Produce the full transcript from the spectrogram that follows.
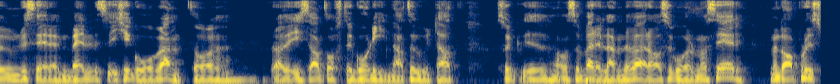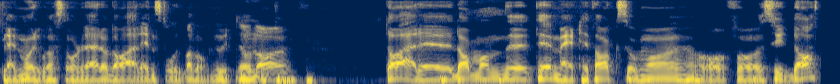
om du ser en bell, så ikke gå og vente. Og, sant, ofte går det inn og ut igjen, og så bare lar det være, og så går de og ser. Men da plutselig en morgen står du der, og da er det en stor ballong ute. og da, da, er det, da man til mertiltak som å, å få sydd igjen.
